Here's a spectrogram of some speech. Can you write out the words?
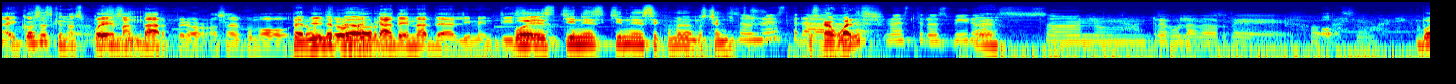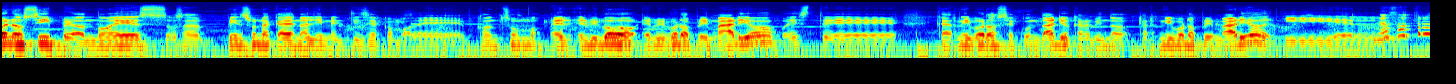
hay, cosas que nos pueden Sí. matar, pero, o sea, como Pero un dentro de una depredador- cadena de alimenticia. Pues, ¿quiénes, ¿quiénes se comen a los changuitos? Son nuestra, ¿Los jaguares? Nuestros virus Eh. son un regulador de población. Bueno, sí, pero no es, o sea, pienso una cadena alimenticia como de consumo, her- herbívoro, herbívoro primario, este, carnívoro secundario, carvino- carnívoro primario y el... Nosotros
